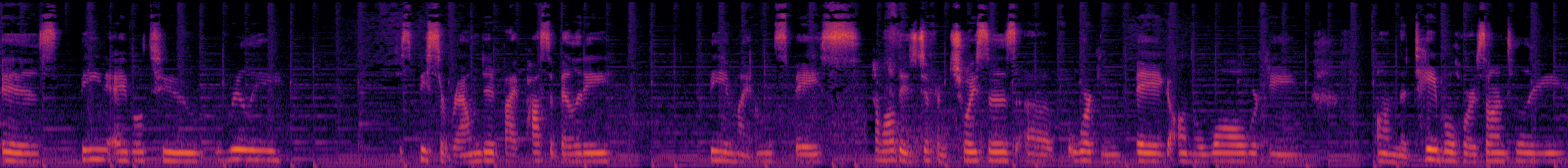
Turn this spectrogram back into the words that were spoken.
is being able to really just be surrounded by possibility be in my own space, have all these different choices of working big on the wall, working on the table horizontally,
